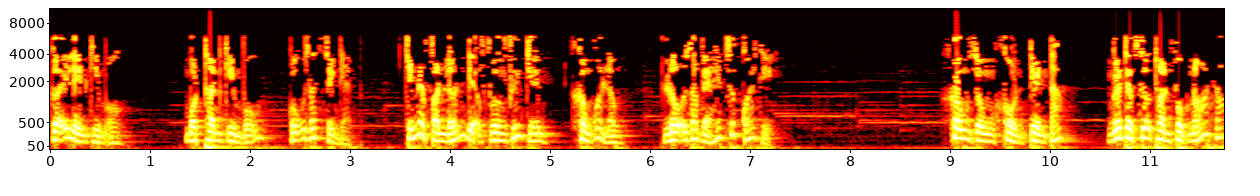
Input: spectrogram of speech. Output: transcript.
Cưỡi lên kim ô, Một thân kim vũ cũng rất xinh đẹp, Chính là phần lớn địa phương phía trên Không có lông. Lộ ra vẻ hết sức quái dị. Không dùng khổn tiền tắc, Người thực sự thuần phục nó đó.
